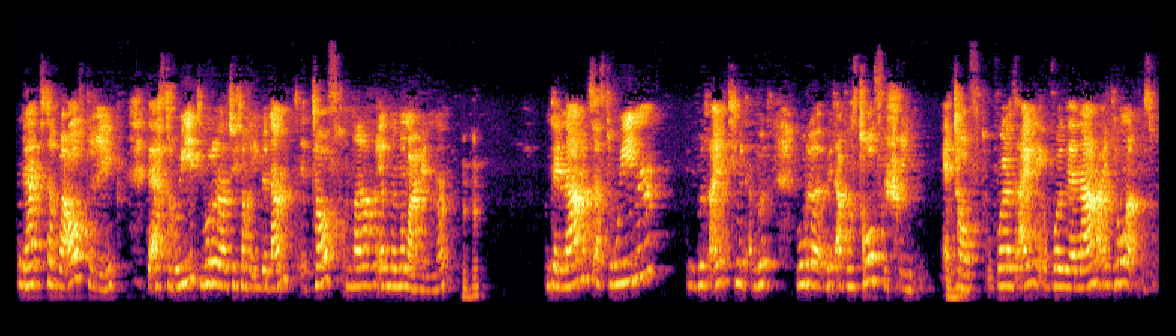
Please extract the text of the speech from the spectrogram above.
Und der hat sich darüber aufgeregt. Der Asteroid wurde natürlich nach ihm benannt, Toft, und dann noch irgendeine Nummer hin. Ne? Mhm. Und der Name des Asteroiden wird eigentlich mit, wird, wurde mit Apostroph geschrieben. Mhm. Toft. Obwohl, das eigentlich, obwohl der Name eigentlich ohne Apostroph.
